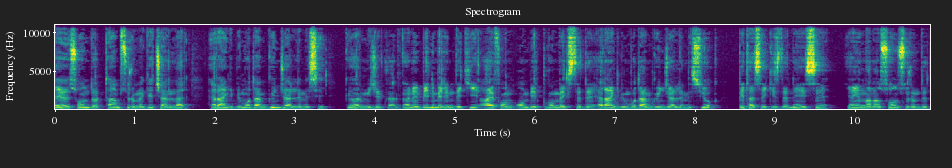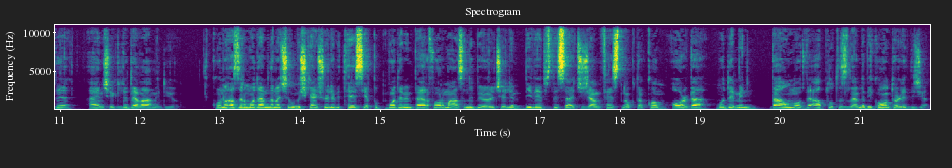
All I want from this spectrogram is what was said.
iOS 14 tam sürüme geçenler herhangi bir modem güncellemesi görmeyecekler. Örneğin benim elimdeki iPhone 11 Pro Max'te de herhangi bir modem güncellemesi yok. Beta 8'de neyse yayınlanan son sürümde de aynı şekilde devam ediyor. Konu hazır modemden açılmışken şöyle bir test yapıp modemin performansını bir ölçelim. Bir web sitesi açacağım fast.com. Orada modemin download ve upload hızlarını bir kontrol edeceğim.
